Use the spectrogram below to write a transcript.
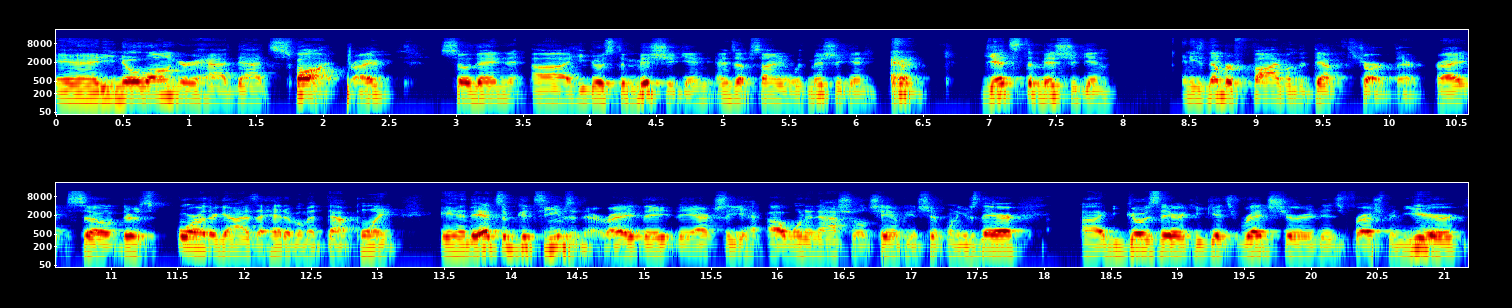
and he no longer had that spot, right? So then uh, he goes to Michigan, ends up signing with Michigan, gets to Michigan, and he's number five on the depth chart there, right? So there's four other guys ahead of him at that point, and they had some good teams in there, right? They they actually uh, won a national championship when he was there. Uh, he goes there, he gets redshirted his freshman year,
